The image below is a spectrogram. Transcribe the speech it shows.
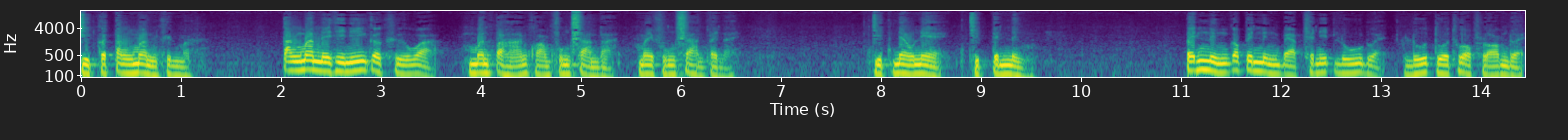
จิตก็ตั้งมั่นขึ้นมา ตั้งมั่นในที่นี้ก็คือว่ามันประหารความฟุ้งซ่านได้ไม่ฟุ้งซ่านไปไหน จิตแน่วแน่ จิตเป็นหนึ่ง เป็นหนึ่งก็เป็นหนึ่งแบบชนิดรู้ด้วย รู้ตัวทั่วพร้อมด้วย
